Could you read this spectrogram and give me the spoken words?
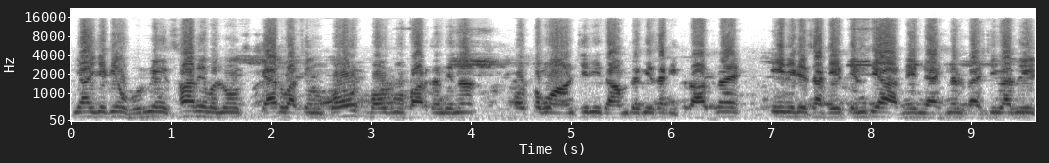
ਜਾਂ ਜਿਹੜੀਆਂ ਹੋਰ ਵੀ ਸਾਰੇ ਵੱਲੋਂ ਸ਼ਹਿਰ ਵਾਸੀਆਂ ਨੂੰ ਬਹੁਤ ਬਹੁਤ ਮੁਬਾਰਕਾਂ ਦੇਣਾ ਔਰ ਭਗਵਾਨ ਸ਼੍ਰੀ ਰਾਮ ਦੇ ਅੱਗੇ ਸਾਡੀ ਪ੍ਰਾਰਥਨਾ ਹੈ ਇਹ ਜਿਹੜੇ ਸਾਡੇ ਤਿੰਨ ਤਿਉਹਾਰ ਨੇ ਨੈਸ਼ਨਲ ਫੈਸਟੀਵਲ ਨੇ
